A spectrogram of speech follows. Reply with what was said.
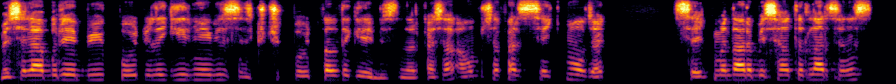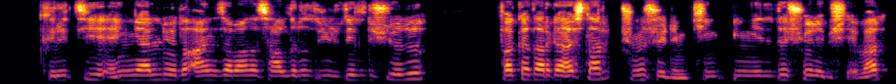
Mesela buraya büyük boyutlu da girmeyebilirsiniz. Küçük boyutlarda da girebilirsiniz arkadaşlar. Ama bu sefer sekme olacak. Sekme darbesi hatırlarsanız kritiği engelliyordu. Aynı zamanda saldırınızı %50 düşüyordu. Fakat arkadaşlar şunu söyleyeyim. Kingpin 7'de şöyle bir şey var.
